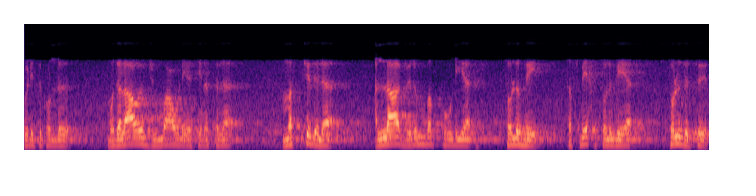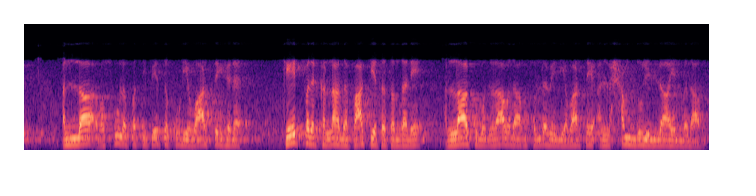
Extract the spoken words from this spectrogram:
பிடித்து கொண்டு முதலாவது ஜும்மாவுடைய தினத்தில் மஸ்ஜிதில் அல்லாஹ் விரும்பக்கூடிய தொழுகை தஸ்மேக தொழுகையை தொழுதுட்டு அல்லாஹ் ரசூலை பற்றி பேசக்கூடிய வார்த்தைகளை கேட்பதற்கெல்லாம் அந்த பாக்கியத்தை தந்தானே. அல்லாஹ்க்கு முதலாவதாக சொல்ல வேண்டிய வார்த்தை அல்ஹம்துலில்லா என்பதாகும்.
